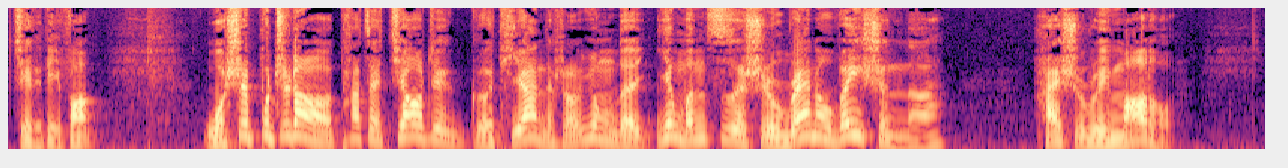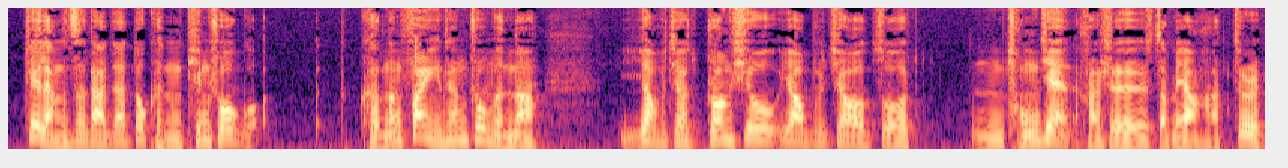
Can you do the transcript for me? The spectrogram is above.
这个地方。我是不知道他在交这个提案的时候用的英文字是 renovation 呢。还是 remodel 这两个字，大家都可能听说过，可能翻译成中文呢，要不叫装修，要不叫做嗯，重建还是怎么样哈？就是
